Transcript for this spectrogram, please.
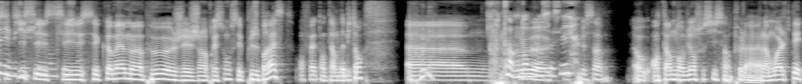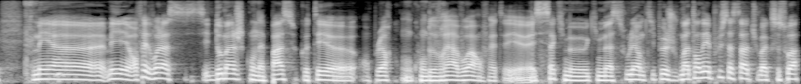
au début du c'est- quand même un peu, euh, j'ai l'impression que c'est plus Brest en fait en termes d'habitants. Euh, En termes d'ambiance euh, aussi. que ça. Oh, En termes d'ambiance aussi, c'est un peu la, la moelleté. Mais, euh, mais en fait, voilà, c'est c'est dommage qu'on n'a pas ce côté euh, ampleur qu'on devrait avoir, en fait. Et, et c'est ça qui me qui m'a saoulé un petit peu. Je m'attendais plus à ça, tu vois, que ce soit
